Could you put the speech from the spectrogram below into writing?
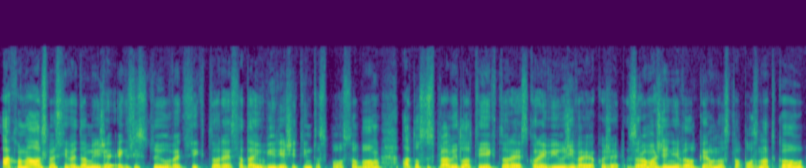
ako náhle sme si vedomi, že existujú veci, ktoré sa dajú vyriešiť týmto spôsobom a to sú spravidla tie, ktoré skorej využívajú akože zhromaždenie veľkého množstva poznatkov,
